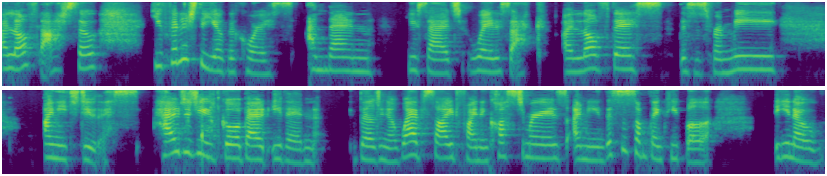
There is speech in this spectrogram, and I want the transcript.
i love that so you finished the yoga course and then you said wait a sec i love this this is for me i need to do this how did you go about even building a website, finding customers. I mean, this is something people, you know,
